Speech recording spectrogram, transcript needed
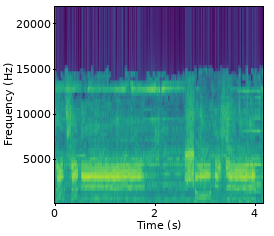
سلسله شاه زبا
